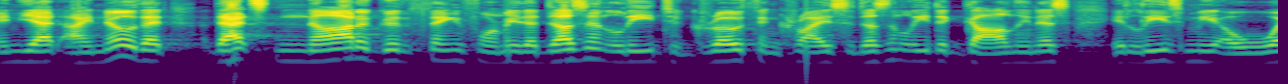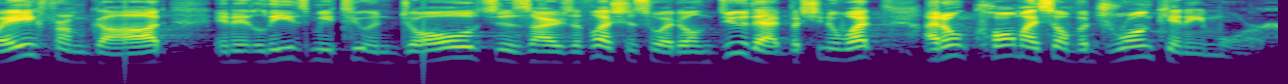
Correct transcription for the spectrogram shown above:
and yet I know that that's not a good thing for me. That doesn't lead to growth in Christ. It doesn't lead to godliness. It leads me away from God, and it leads me to indulge the desires of flesh, and so I don't do that. But you know what? I don't call myself a drunk anymore.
